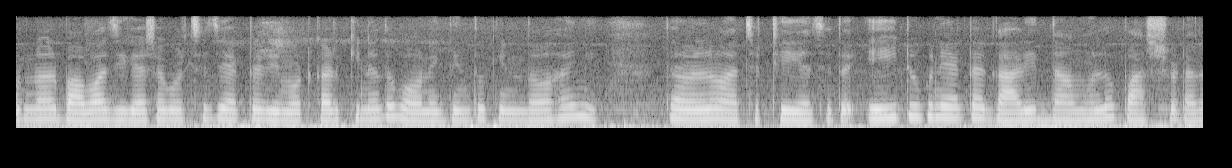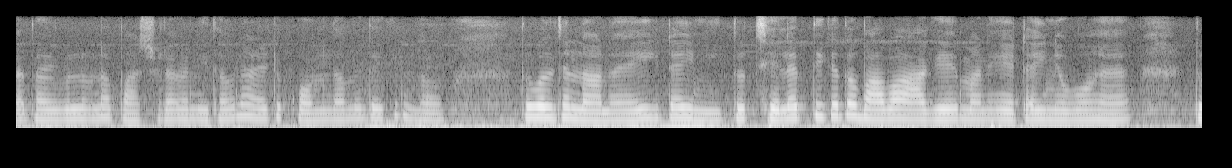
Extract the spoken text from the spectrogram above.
ওনার বাবা জিজ্ঞাসা করছে যে একটা রিমোট কার কিনে দেবো অনেক দিন তো কিনে দেওয়া হয়নি। তো আমি বললাম আচ্ছা ঠিক আছে। তো এইটুকুনি একটা গাড়ির দাম হলো পাঁচশো টাকা। তো আমি বললাম, না, পাঁচশো টাকা নিতে হবে না, আর একটু কম দামে দেখে নাও। তো বলছে, না না, এইটাই নিই তো ছেলের দিকে তো বাবা আগে মানে এটাই নেব হ্যাঁ। তো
